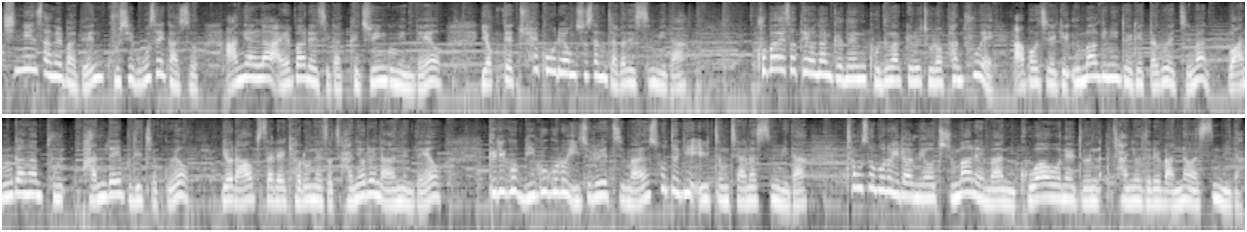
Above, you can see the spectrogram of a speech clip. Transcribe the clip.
신인상을 받은 95세 가수 앙얄라 알바레즈가 그 주인공인데요. 역대 최고령 수상자가 됐습니다. 쿠바에서 태어난 그는 고등학교를 졸업한 후에 아버지에게 음악인이 되겠다고 했지만 완강한 부, 반대에 부딪혔고요. 19살에 결혼해서 자녀를 낳았는데요. 그리고 미국으로 이주를 했지만 소득이 일정치 않았습니다. 청소부로 일하며 주말에만 고아원에 둔 자녀들을 만나왔습니다.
